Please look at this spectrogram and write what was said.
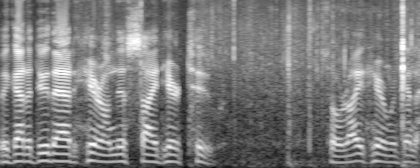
We got to do that here on this side here too. So right here, we're gonna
